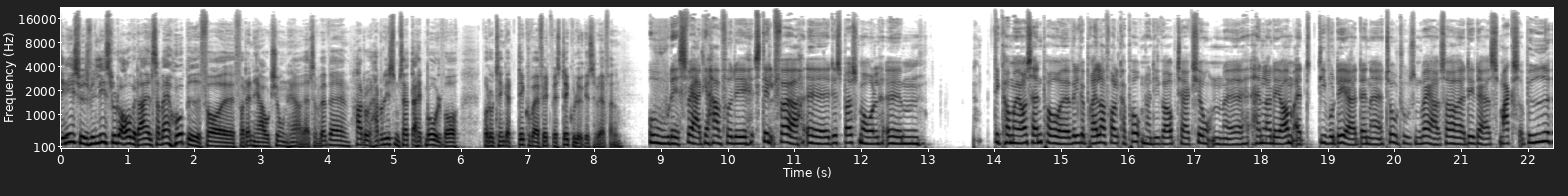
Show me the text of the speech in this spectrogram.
Denise, hvis vi lige slutter over ved dig, altså hvad er håbet for, øh, for den her auktion her? Altså hvad, hvad, har, du, har du ligesom sat dig et mål, hvor, hvor du tænker, at det kunne være fedt, hvis det kunne lykkes i hvert fald? Uh, det er svært. Jeg har fået det stillet før, øh, det spørgsmål. Øhm, det kommer jo også an på, øh, hvilke briller folk har på, når de går op til aktionen. Øh, handler det om, at de vurderer, at den er 2.000 værd, og så er det deres max at byde.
